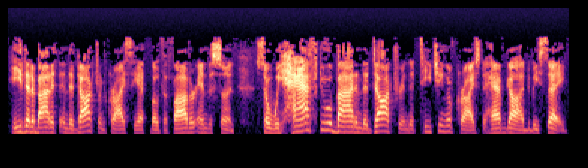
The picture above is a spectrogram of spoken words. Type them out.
He that abideth in the doctrine of Christ, he hath both the Father and the Son. So we have to abide in the doctrine, the teaching of Christ to have God to be saved.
